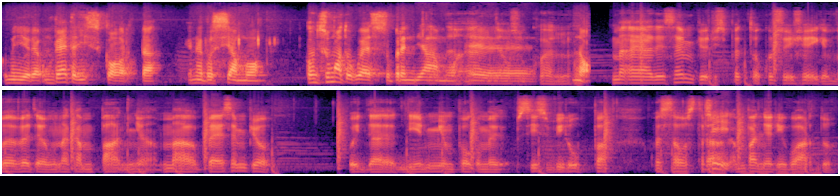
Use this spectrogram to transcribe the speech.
dire, un pianeta di scorta che noi possiamo, consumato questo, prendiamo. No, e... andiamo su quello. No. Ma eh, ad esempio rispetto a questo dicevi che voi avete una campagna, ma per esempio puoi da- dirmi un po' come si sviluppa questa vostra sì. campagna riguardo?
